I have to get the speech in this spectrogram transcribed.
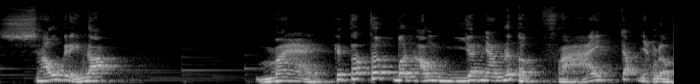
sáu cái điểm đó mà cái thách thức bên ông doanh nhân đích thực phải chấp nhận được.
